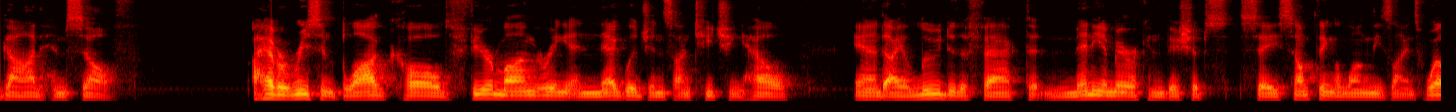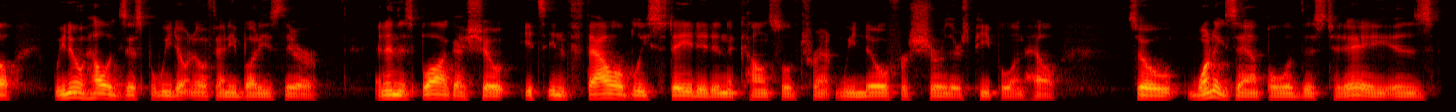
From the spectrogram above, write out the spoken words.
God Himself. I have a recent blog called Fear Mongering and Negligence on Teaching Hell and I allude to the fact that many American bishops say something along these lines. Well, we know hell exists, but we don't know if anybody's there. And in this blog, I show it's infallibly stated in the Council of Trent. We know for sure there's people in hell. So, one example of this today is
